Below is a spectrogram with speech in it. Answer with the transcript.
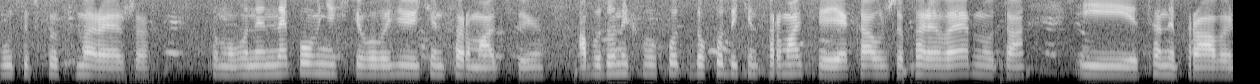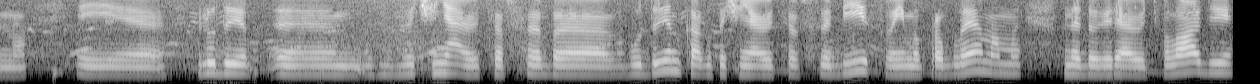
бути в соцмережах, тому вони не повністю володіють інформацією. Або до них доходить інформація, яка вже перевернута, і це неправильно. І люди е, зачиняються в себе в будинках, зачиняються в собі своїми проблемами, не довіряють владі.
